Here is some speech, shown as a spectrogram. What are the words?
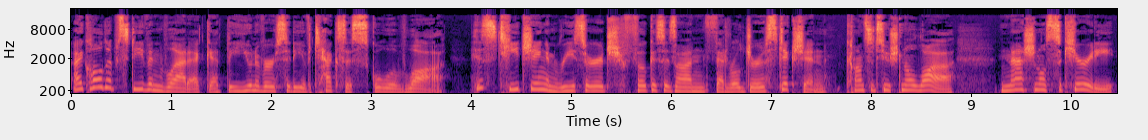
I called up Stephen Vladeck at the University of Texas School of Law. His teaching and research focuses on federal jurisdiction, constitutional law, national security,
